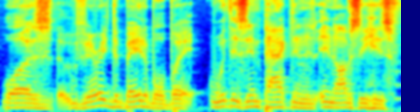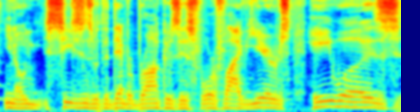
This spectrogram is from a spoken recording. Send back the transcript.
was very debatable, but with his impact and, and obviously his you know seasons with the Denver Broncos, his four or five years, he was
